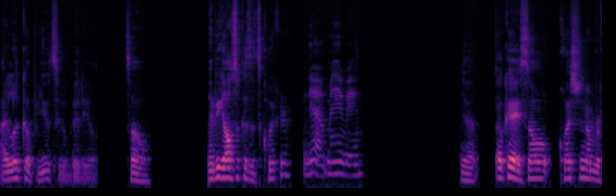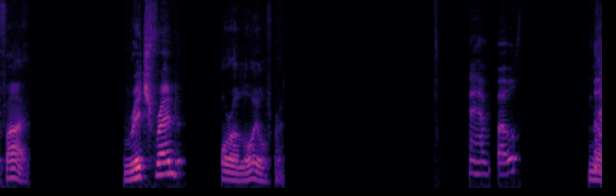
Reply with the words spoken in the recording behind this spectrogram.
I look up YouTube videos. So maybe also because it's quicker. Yeah, maybe. Yeah. Okay, so question number five. Rich friend or a loyal friend? Can I have both? No.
